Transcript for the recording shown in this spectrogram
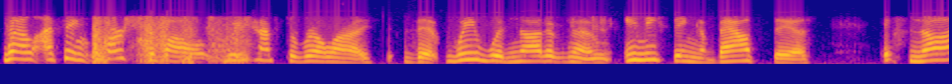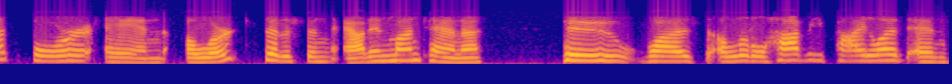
Well, I think first of all, we have to realize that we would not have known anything about this if not for an alert citizen out in Montana who was a little hobby pilot and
